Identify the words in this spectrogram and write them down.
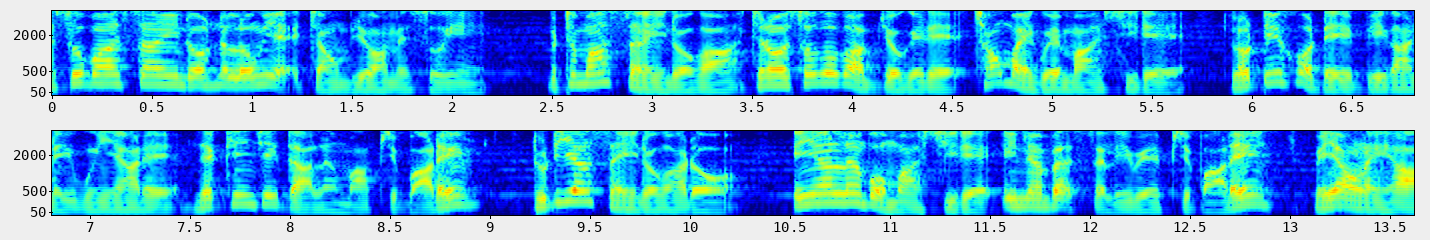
အဆိုပါဆိုင်တော်နှလုံးရဲ့အကြောင်းပြောရမယ်ဆိုရင် ပထမဆိုင်တော်ကကျွန်တော်စောစောကပြောခဲ့တဲ့6မိုင်ခွဲမှာရှိတဲ့လော်တေဟိုတယ်ဘေးကနေဝင်ရတဲ့မြက်ခင်းချိတ်တာလမ်းမှာဖြစ်ပါတယ်ဒုတိယဆိုင်တော်ကတော့အင်းရလန်းပေါ်မှာရှိတဲ့အိမ်နံပါတ်14ပဲဖြစ်ပါတယ်။မင်းအောင်လှိုင်ဟာ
